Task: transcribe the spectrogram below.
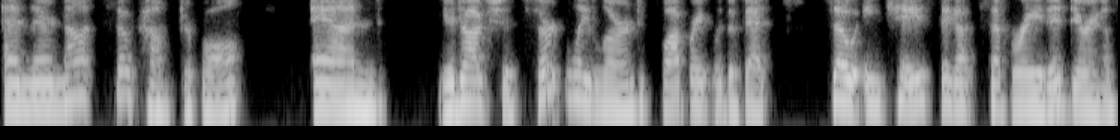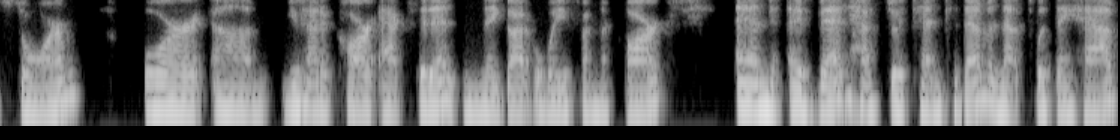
and they're not so comfortable. And your dog should certainly learn to cooperate with a vet. So, in case they got separated during a storm or um, you had a car accident and they got away from the car, and a vet has to attend to them, and that's what they have,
